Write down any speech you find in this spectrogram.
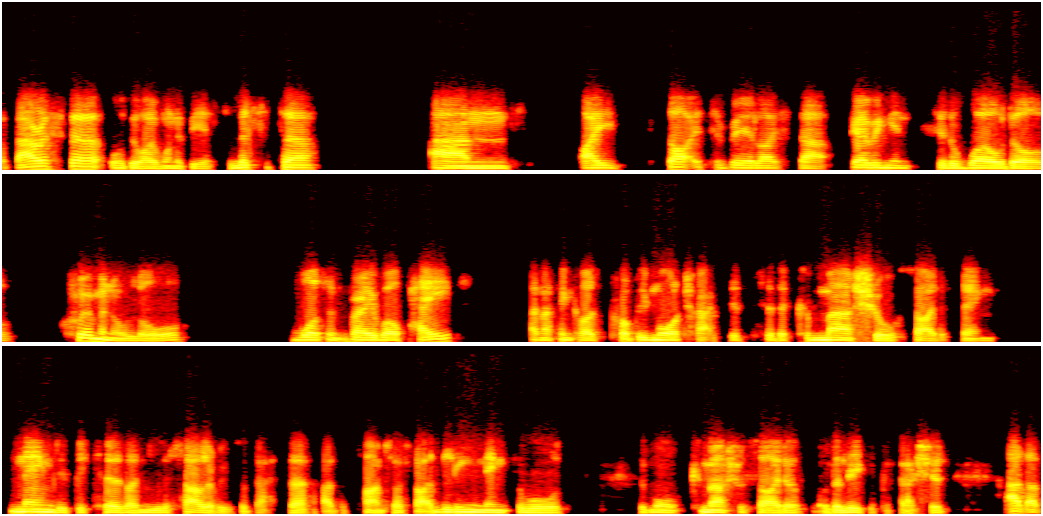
a barrister or do I want to be a solicitor? And I started to realize that going into the world of criminal law wasn't very well paid. And I think I was probably more attracted to the commercial side of things, namely because I knew the salaries were better at the time. So I started leaning towards the more commercial side of, of the legal profession. At that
